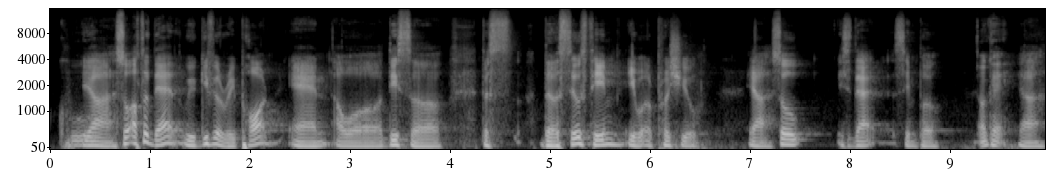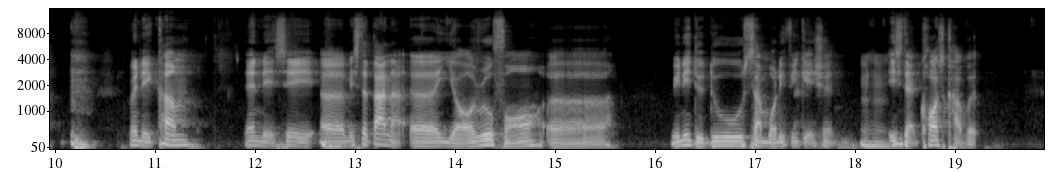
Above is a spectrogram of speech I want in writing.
Cool. Yeah. So after that, we give you a report, and our this uh the the sales team it will approach you. Yeah. So it's that simple. Okay. Yeah. When they come, then they say, uh, Mr. Tan, uh, your roof, oh, uh, we need to do some modification. Is that cost covered?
